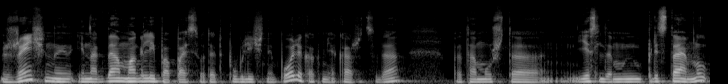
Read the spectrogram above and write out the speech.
женщины иногда могли попасть в вот это публичное поле, как мне кажется, да, Потому что если представим, ну,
